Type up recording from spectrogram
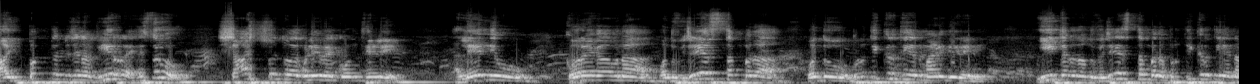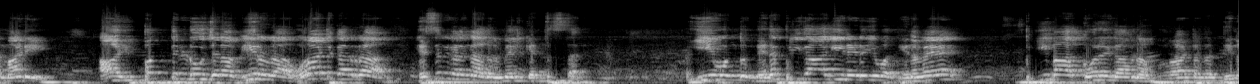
ಆ ಇಪ್ಪತ್ತೆಂಟು ಜನ ವೀರರ ಹೆಸರು ಶಾಶ್ವತವಾಗಿ ಉಳಿಬೇಕು ಅಂತ ಹೇಳಿ ಅಲ್ಲೇ ನೀವು ಕೋರೆಗಾಂವ್ನ ಒಂದು ವಿಜಯ ಸ್ತಂಭದ ಒಂದು ಪ್ರತಿಕೃತಿಯನ್ನು ಮಾಡಿದ್ದೀರಿ. ಈ ತರದ ಒಂದು ವಿಜಯ ಸ್ತಂಭದ ಪ್ರತಿಕೃತಿಯನ್ನ ಮಾಡಿ ಆ ಇಪ್ಪತ್ತೆರಡು ಜನ ವೀರರ ಹೋರಾಟಗಾರರ ಹೆಸರುಗಳನ್ನ ಅದರ ಮೇಲೆ ಕೆತ್ತಿಸ್ತಾರೆ. ಈ ಒಂದು ನೆನಪಿಗಾಗಿ ನಡೆಯುವ ದಿನವೇ ಭೀಮಾ ಕೋರೆಗಾಂವ್ನ ಹೋರಾಟದ ದಿನ.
